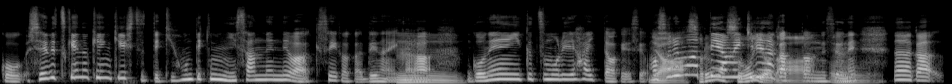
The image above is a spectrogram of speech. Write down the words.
こう、生物系の研究室って基本的に2、3年では成果が出ないから、うん5年行くつもりで入ったわけですよ。まあ、それもあってやめきれなかったんですよね。。だからなんか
